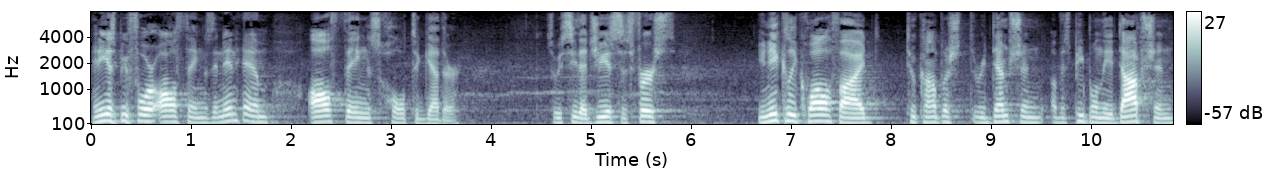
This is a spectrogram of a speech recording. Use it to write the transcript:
And he is before all things, and in him all things hold together. So we see that Jesus is first uniquely qualified to accomplish the redemption of his people and the adoption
